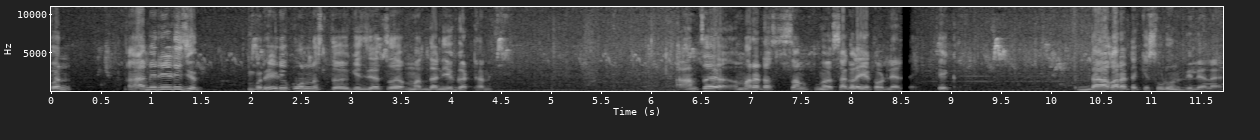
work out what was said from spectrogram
पण आम्ही रेडीच आहेत. रेडी कोण नसतं की ज्याचं मतदान एक गठ्ठा नाही. आमचं मराठा सम सगळा एकवडलेला आहे. एक दहा बारा टक्के सोडून दिलेला आहे.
